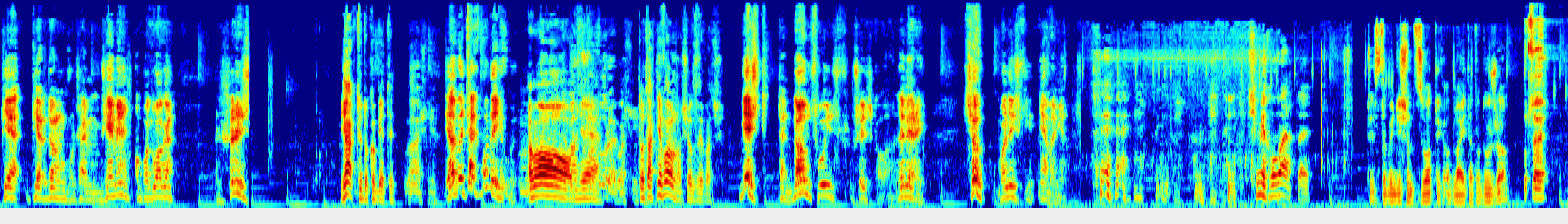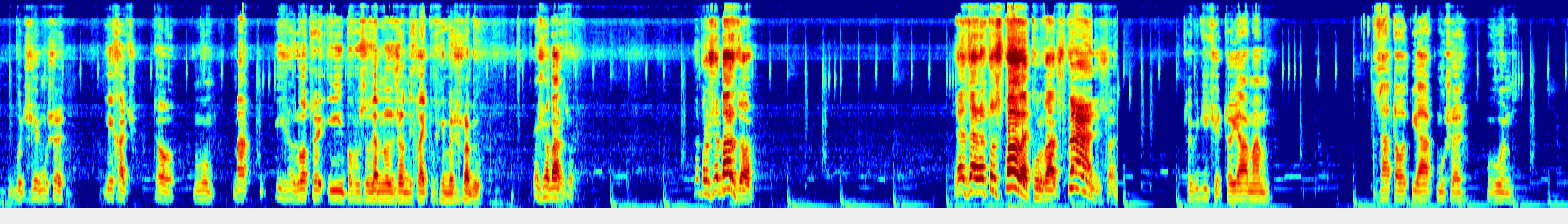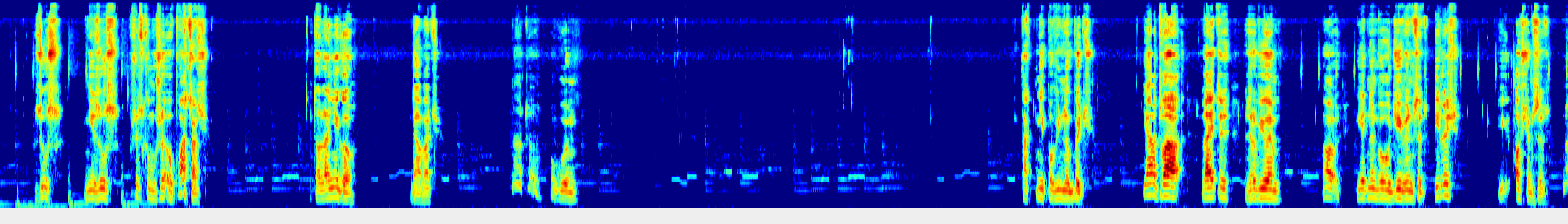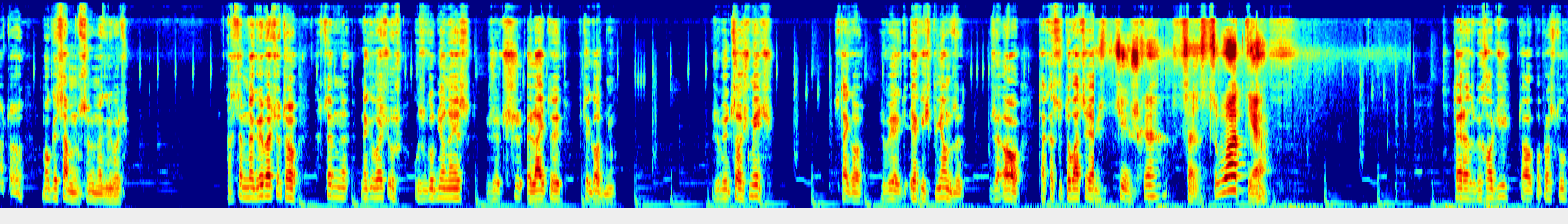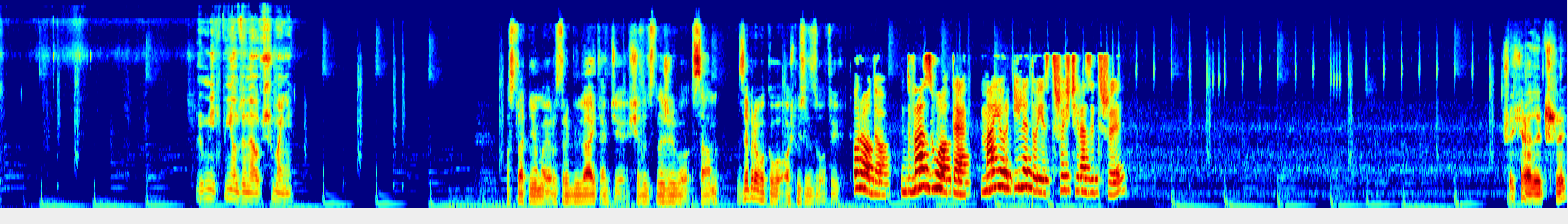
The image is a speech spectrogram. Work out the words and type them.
pie, pierdolą kluczami w ziemię, o podłogę, szryś. Jak ty do kobiety? Właśnie. Ja by tak powiedziałby. O, Masz nie. kulturę właśnie. To tak nie wolno się odzywać. Bierz ten dom swój, wszystko, zabieraj. Co? Walizki? Nie ma, nie. Śmiechu warte. Czy 150 zł od Lighta to dużo? Chcę, bo dzisiaj muszę jechać, to mu ma 50 zł i po prostu ze mną żadnych lajtów nie będziesz robił. Proszę bardzo. No proszę bardzo. Ja zaraz to spalę, kurwa. Spalę sobie. To widzicie, to ja mam... Za to ja muszę ogółem ZUS, nie ZUS, wszystko muszę opłacać. To dla niego dawać. No to ogółem. Tak nie powinno być. Ja dwa lajty zrobiłem. O, jednym było 900 ileś i 800. No to mogę sam sobie nagrywać. A chcę nagrywać, no to chcę na- nagrywać już uzgodnione jest, że trzy lajty w tygodniu. Żeby coś mieć z tego, żeby jak- jakieś pieniądze, że o, taka sytuacja jest ciężka, sensownie. Teraz wychodzi, to po prostu, żeby mieć pieniądze na utrzymanie. Ostatnio Major zrobił Lighta, gdzie siedząc na żywo sam zebrał około 800 zł. Orodo, 2 złote. Major, ile to jest 6 razy 3? Sześć razy trzy.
